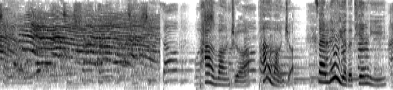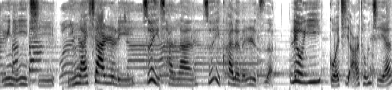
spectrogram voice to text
笑，去盼望着，盼望着。在六月的天里，与你一起迎来夏日里最灿烂、最快乐的日子——六一国际儿童节。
